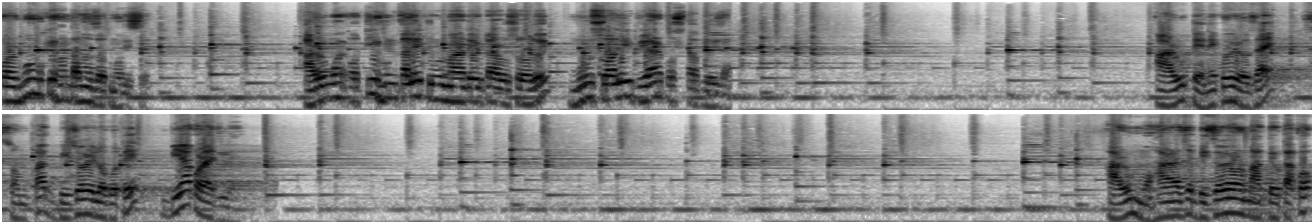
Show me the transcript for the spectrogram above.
কৰ্মমুখী সন্তানৰ জন্ম দিছে। আৰু মই অতি সোনকালেই তোৰ মা দেউতাৰ ওচৰলৈ মোৰ ছোৱালীৰ বিয়াৰ প্ৰস্তাৱ লৈ যাম। আৰু তেনেকৈ ৰজাই চম্পাক বিজয়ৰ লগতে বিয়া কৰাই দিলে। আৰু মহাৰাজে বিজয়ৰ মাক দেউতাকক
